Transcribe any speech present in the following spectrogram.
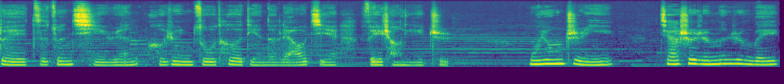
对自尊起源和运作特点的了解非常一致。毋庸置疑，假设人们认为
